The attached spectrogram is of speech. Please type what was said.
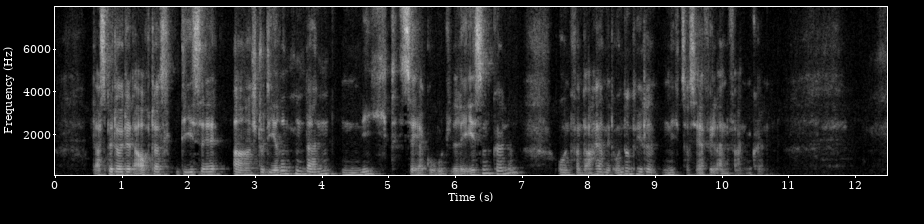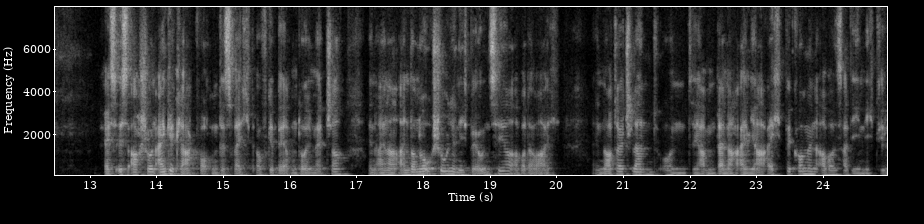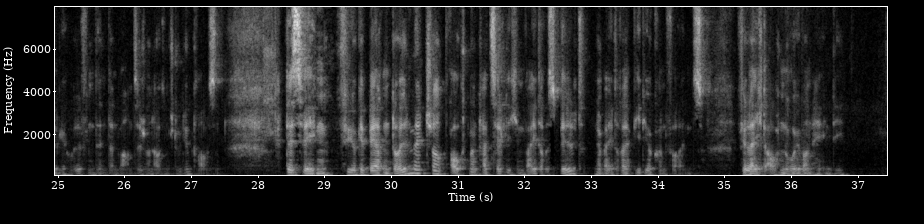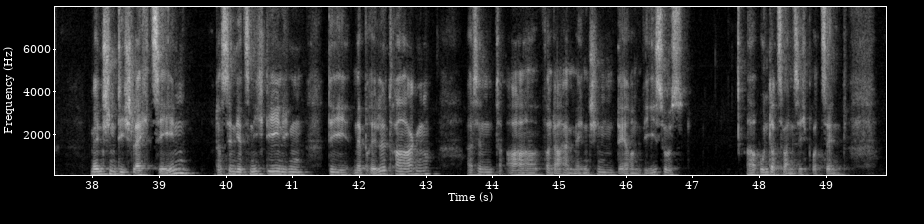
Das bedeutet auch, dass diese äh, Studierenden dann nicht sehr gut lesen können und von daher mit Untertiteln nicht so sehr viel anfangen können. Es ist auch schon eingeklagt worden, das Recht auf Gebärdendolmetscher in einer anderen Hochschule, nicht bei uns hier, aber da war ich in Norddeutschland und sie haben dann nach einem Jahr Recht bekommen, aber es hat ihnen nicht viel geholfen, denn dann waren sie schon aus dem Studium draußen. Deswegen, für Gebärdendolmetscher braucht man tatsächlich ein weiteres Bild, eine weitere Videokonferenz. Vielleicht auch nur über ein Handy. Menschen, die schlecht sehen, das sind jetzt nicht diejenigen, die eine Brille tragen. Das sind äh, von daher Menschen, deren Visus äh, unter 20 Prozent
